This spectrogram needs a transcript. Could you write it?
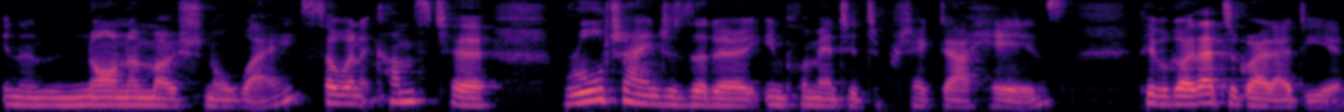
in a non emotional way. So when it comes to rule changes that are implemented to protect our heads, people go, "That's a great idea."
